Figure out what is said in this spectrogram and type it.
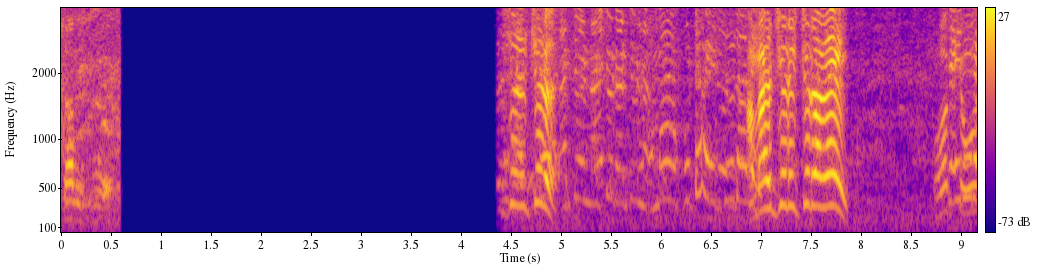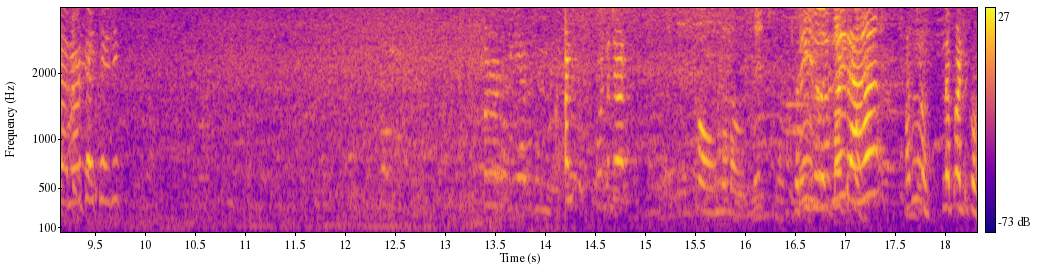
చాలు. చూడు చూడు. అమ్మాయి చూడు చూడు రే అదిగో ఇలా పట్టుకో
